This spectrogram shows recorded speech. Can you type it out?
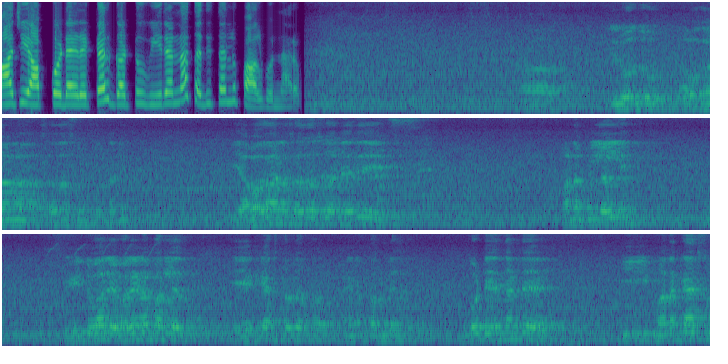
మాజీ ఆప్కో డైరెక్టర్ గట్టు వీరన్న తదితరులు పాల్గొన్నారు. ఆ, ఈరోజు అవగాహన సదస్సు ఉంటుందని. ఈ అవగాహన సదస్సు అనేది మన పిల్లల్ని ఎయిట్ వారు ఎవరైనా పర్లేదు ఏ క్యాస్ట్ అయినా పర్లేదు. ఇంకోటి ఏంటంటే ఈ మన క్యాస్ట్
